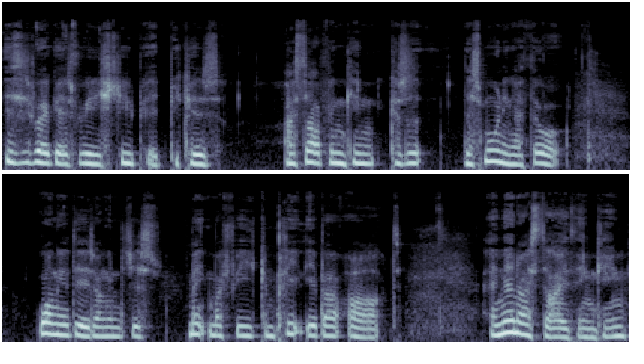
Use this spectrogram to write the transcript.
this is where it gets really stupid because I start thinking, because this morning I thought, what I'm going to do is I'm going to just make my feed completely about art and then I started thinking,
